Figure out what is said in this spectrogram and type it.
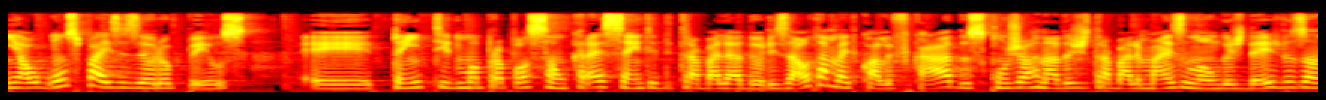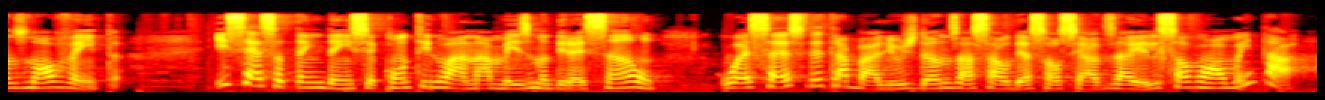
em alguns países europeus, é, tem tido uma proporção crescente de trabalhadores altamente qualificados com jornadas de trabalho mais longas desde os anos 90. E se essa tendência continuar na mesma direção, o excesso de trabalho e os danos à saúde associados a ele só vão aumentar.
